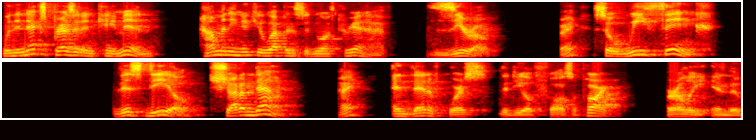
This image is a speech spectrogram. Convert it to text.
When the next president came in, how many nuclear weapons did North Korea have? Zero, right? So we think this deal shut them down, right? And then, of course, the deal falls apart early in the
